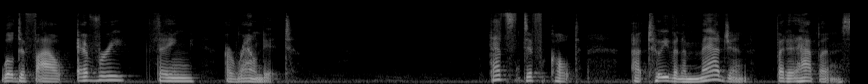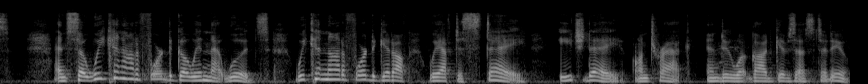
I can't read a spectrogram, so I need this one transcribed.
will defile everything around it. That's difficult uh, to even imagine, but it happens. And so we cannot afford to go in that woods. We cannot afford to get off. We have to stay each day on track and do what God gives us to do.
